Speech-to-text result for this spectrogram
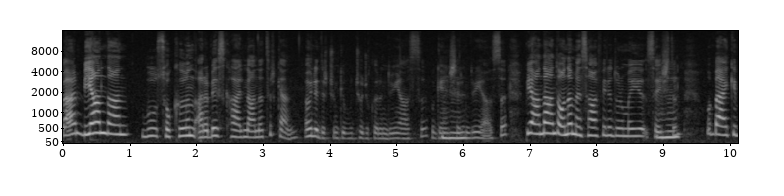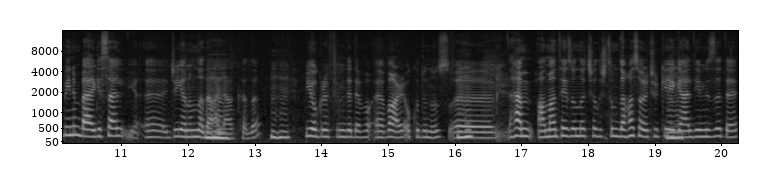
ben bir yandan bu sokağın arabesk halini anlatırken öyledir çünkü bu çocukların dünyası, bu gençlerin Hı -hı. dünyası. Bir yandan da ona mesafeli durmayı seçtim. Hı -hı. Bu belki benim belgeselci yanımla da Hı -hı. alakalı. Hı -hı. Biyografimde de e, var okudunuz. Hı -hı. Hem Alman televizyonunda çalıştım. Daha sonra Türkiye'ye geldiğimizde de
